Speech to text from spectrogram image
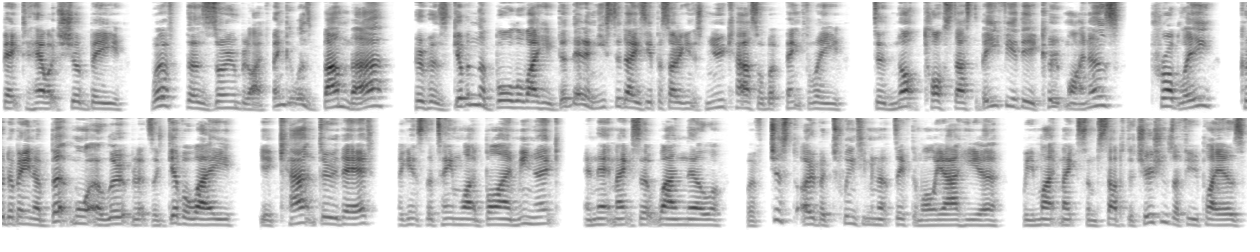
back to how it should be with the zoom, but I think it was Bamba who has given the ball away. He did that in yesterday's episode against Newcastle, but thankfully did not cost us. To be fair, there, Koopmeiners probably could have been a bit more alert, but it's a giveaway. You can't do that against a team like Bayern Munich, and that makes it 1 0 with just over 20 minutes left. And while we are here, we might make some substitutions. A few players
